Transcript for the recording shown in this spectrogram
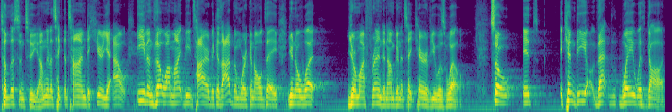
to listen to you. I'm going to take the time to hear you out even though i might be tired because i've been working all day. You know what you're my friend and I'm going to take care of you as well. So it, it can be that way with God,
